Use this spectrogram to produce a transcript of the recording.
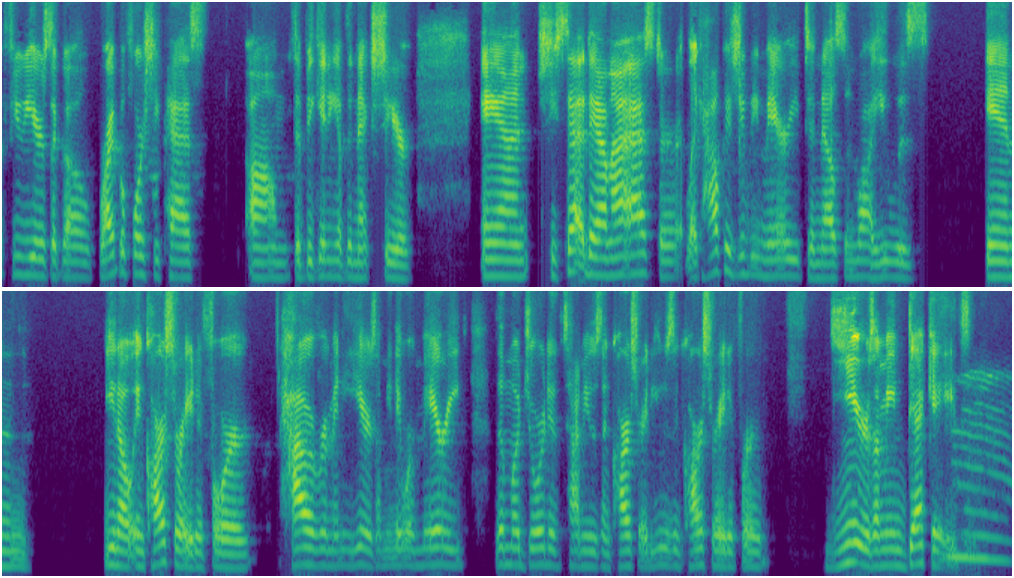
a few years ago, right before she passed, um, the beginning of the next year. And she sat down. I asked her, like, how could you be married to Nelson while he was in, you know, incarcerated for however many years? I mean, they were married the majority of the time he was incarcerated. He was incarcerated for years, I mean, decades. Mm.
